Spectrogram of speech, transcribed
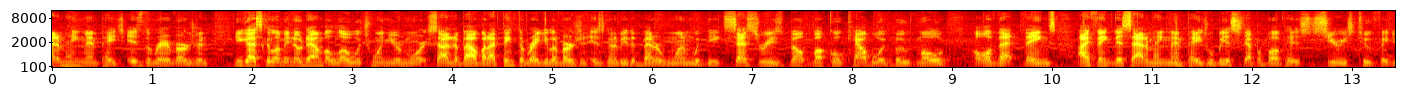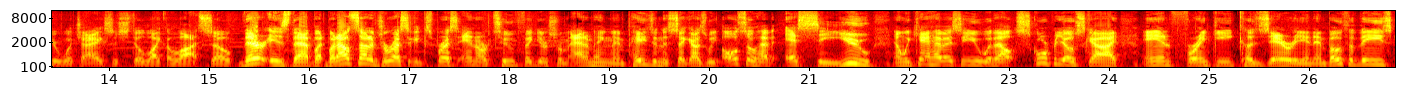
Adam Hangman Page is the rare version. You guys can let me know down below which one you're more excited about, but I think the regular version is going to be the better one with the accessories, belt buckle, cowboy boot mold, all of that things. I think this Adam Hangman Page will be a step above his Series 2 figure, which I actually still like a lot. So there is that, but, but outside of Jurassic Express and our two figures from Adam Hangman Page in this set, guys, we also have SCU, and we can't have SCU without Scorpio Sky and Frankie Kazarian. And both of these,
